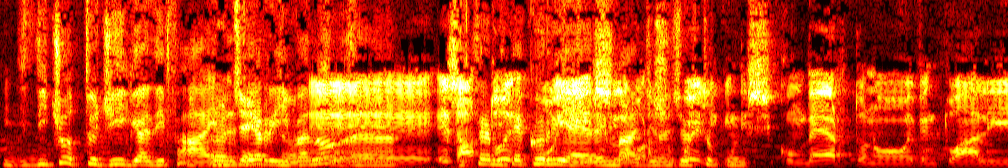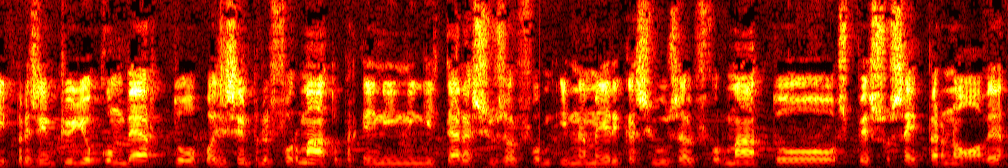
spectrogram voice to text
18 giga di file ti arrivano eh, esatto, tramite corriere immagino a un certo punto. si convertono eventuali per esempio io converto quasi sempre il formato perché in, in Inghilterra si usa il for- in America si usa il formato spesso 6x9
